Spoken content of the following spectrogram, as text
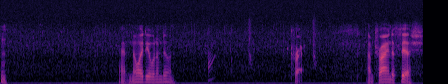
Hmm. I have no idea what I'm doing. Crap. I'm trying to fish.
